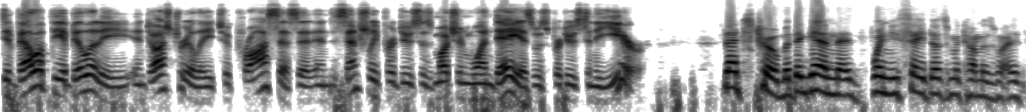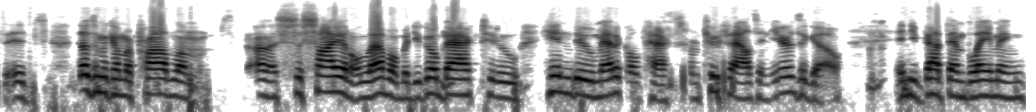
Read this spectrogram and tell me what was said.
develop the ability industrially to process it and essentially produce as much in one day as was produced in a year. That's true, but again, when you say it doesn't become as it, it doesn't become a problem on a societal level, but you go mm-hmm. back to Hindu medical texts from 2,000 years ago, mm-hmm. and you've got them blaming,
